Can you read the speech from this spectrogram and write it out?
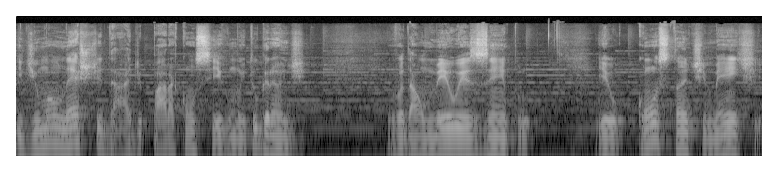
e de uma honestidade para consigo muito grande. Eu vou dar o um meu exemplo. Eu constantemente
